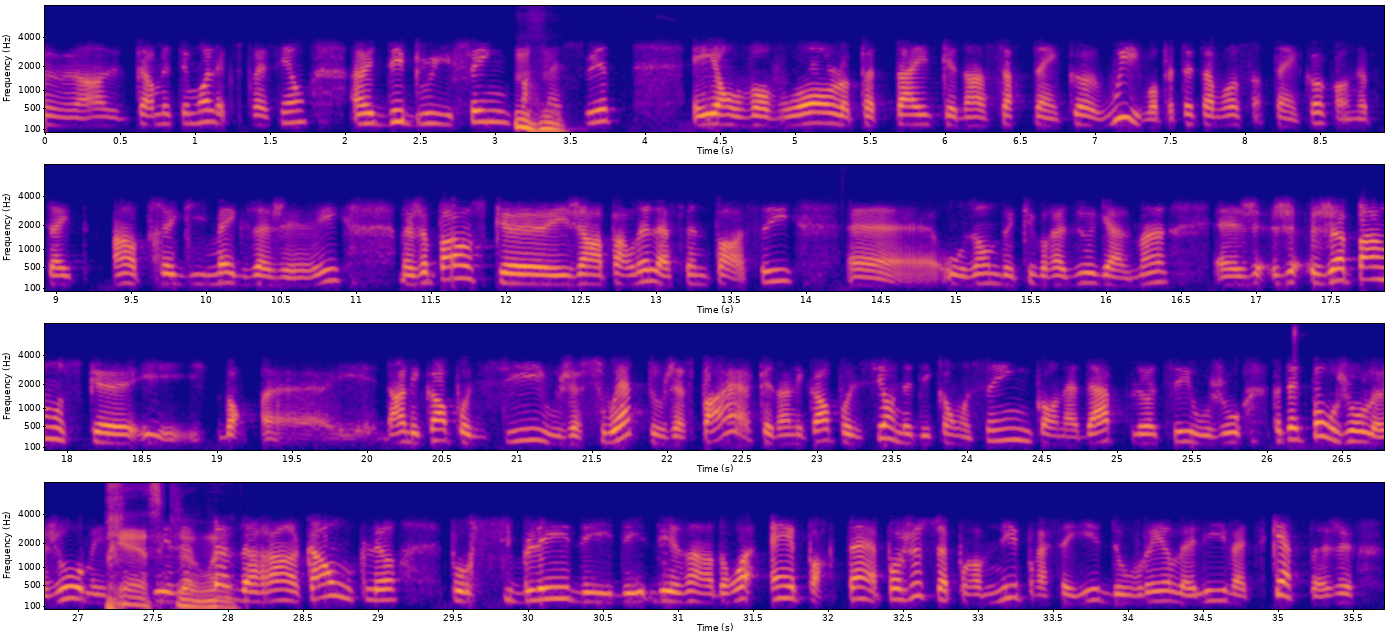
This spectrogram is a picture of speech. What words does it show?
permettez-moi l'expression, un débriefing par Mhm. la suite. Et on va voir là, peut-être que dans certains cas, oui, il va peut-être avoir certains cas qu'on a peut-être entre guillemets exagéré, mais je pense que, et j'en parlais la semaine passée euh, aux ondes de Cube Radio également, euh, je, je, je pense que, bon, euh, dans les corps policiers, ou je souhaite, ou j'espère que dans les corps policiers, on a des consignes qu'on adapte, là, tu sais, au jour, peut-être pas au jour le jour, mais Presque, des espèces ouais. de rencontres, là, pour cibler des, des, des endroits importants, pas juste se promener pour essayer d'ouvrir le livre à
